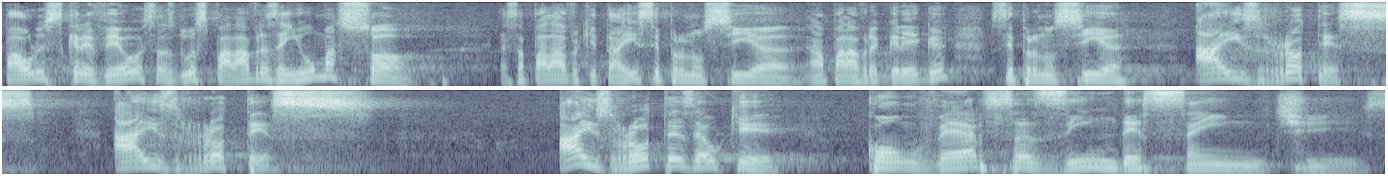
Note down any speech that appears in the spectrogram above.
Paulo escreveu essas duas palavras em uma só. Essa palavra que está aí se pronuncia, é uma palavra grega, se pronuncia aisrotes. Aisrotes. Aisrotes é o que? Conversas indecentes.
